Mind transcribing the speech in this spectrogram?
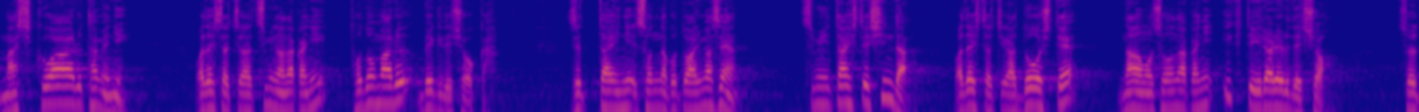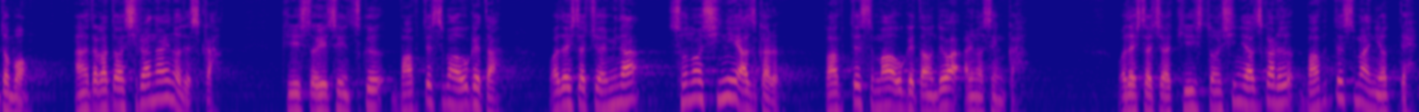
増し加わるために私たちは罪の中にとどまるべきでしょうか？絶対にそんなことはありません。罪に対して死んだ私たちがどうしてなおもその中に生きていられるでしょう。それともあなた方は知らないのですか？キリストイエスにつくバプテスマを受けた。私たちは皆その死に預かる。バプテスマを受けたのではありませんか？私たちはキリストの死に預かるバプテスマによって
